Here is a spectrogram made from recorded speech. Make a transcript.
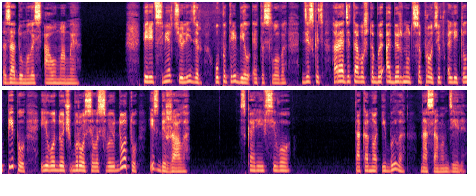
задумалась Аомаме. Перед смертью лидер употребил это слово. Дескать, ради того, чтобы обернуться против Little People, его дочь бросила свою доту и сбежала. Скорее всего, так оно и было на самом деле.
